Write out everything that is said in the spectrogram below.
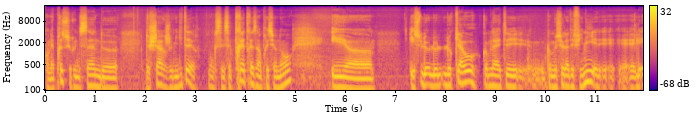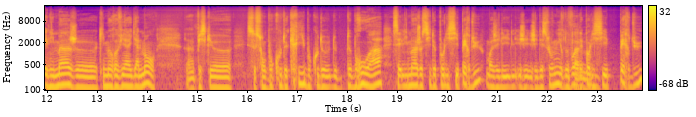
on est presque sur une scène de, de charge militaire. Donc c'est c'est très très impressionnant. Et, euh, et le, le- le chaos, comme l'a été, comme Monsieur l'a défini, est, est- est- est l'image euh, qui me revient également, euh, puisque ce sont beaucoup de cris, beaucoup de, de, de brouhaha. C'est l'image aussi de policiers perdus. Moi, j'ai des souvenirs de voir des policiers perdus,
